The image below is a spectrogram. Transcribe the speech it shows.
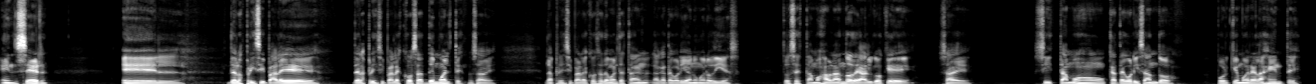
en ser el de los principales de las principales cosas de muerte, ¿tú sabes? Las principales cosas de muerte están en la categoría número 10. Entonces estamos hablando de algo que, ¿sabes? Si estamos categorizando por qué muere la gente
